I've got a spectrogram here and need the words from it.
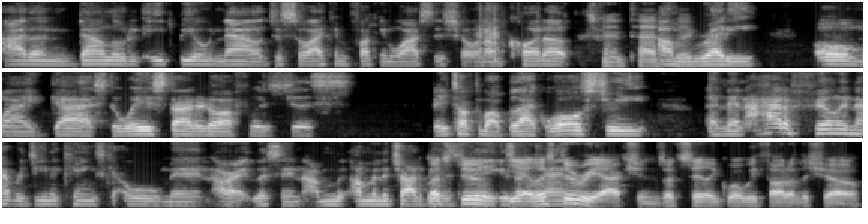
I done downloaded HBO now just so I can fucking watch this show and I'm caught up. it's fantastic. I'm ready. Oh my gosh, the way it started off was just They talked about Black Wall Street. And then I had a feeling that Regina King's. Oh man! All right, listen. I'm I'm gonna try to be let's do yeah. Let's can. do reactions. Let's say like what we thought of the show,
